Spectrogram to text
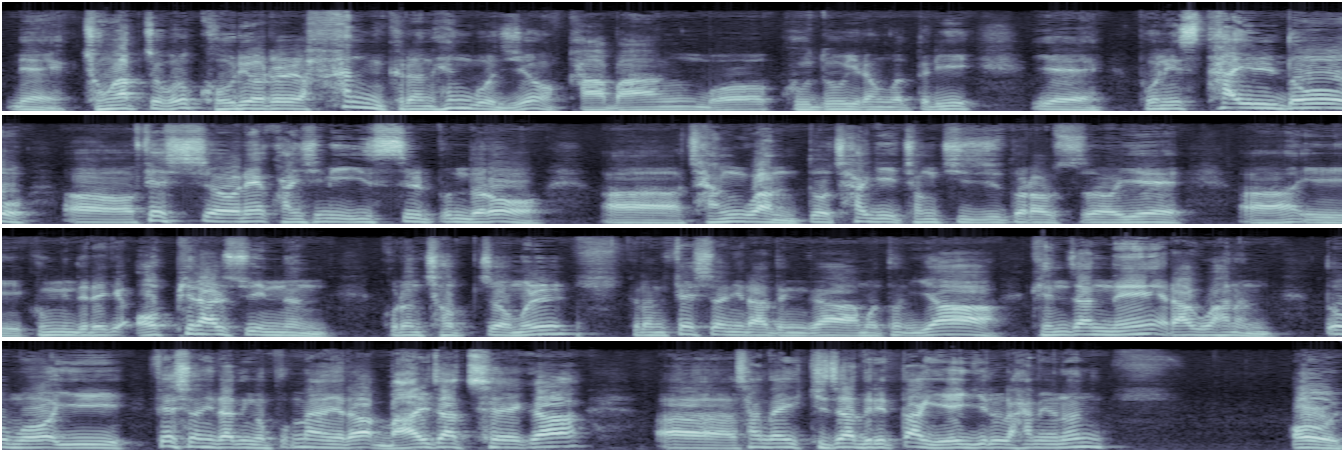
네, 종합적으로 고려를 한 그런 행보지요. 가방, 뭐 구두 이런 것들이 예 본인 스타일도 어, 패션에 관심이 있을 뿐더러 아, 장관 또 차기 정치 지도로서의 아, 이 국민들에게 어필할 수 있는 그런 접점을 그런 패션이라든가 아무튼 야 괜찮네 라고 하는 또 뭐 이 패션이라든가 뿐만 아니라 말 자체가 아, 상당히 기자들이 딱 얘기를 하면은 어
